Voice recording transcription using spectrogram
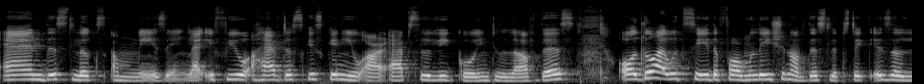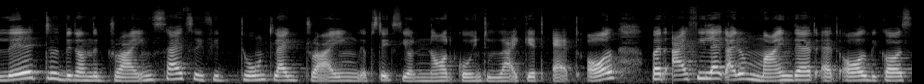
And this looks amazing. Like if you have dusky skin you are absolutely going to love this. Although I would say the formulation of this lipstick is a little bit on the drying side. So if you don't like drying lipsticks you're not going to like it at all. But I feel like I don't mind that at all because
